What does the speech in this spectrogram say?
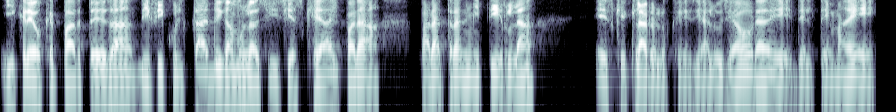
y creo que parte de esa dificultad, digámoslo así, si es que hay para, para transmitirla, es que, claro, lo que decía Lucia ahora del tema de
